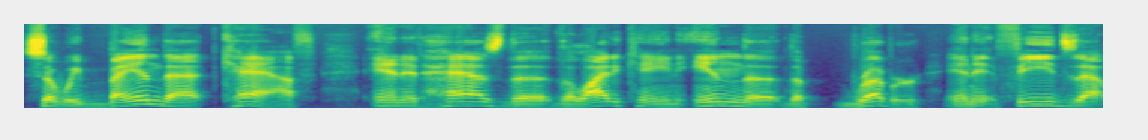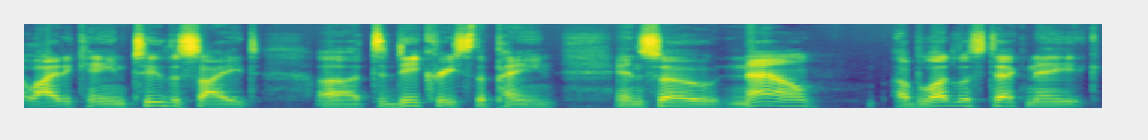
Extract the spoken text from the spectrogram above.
So we band that calf and it has the, the lidocaine in the, the rubber and it feeds that lidocaine to the site uh, to decrease the pain. And so now a bloodless technique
